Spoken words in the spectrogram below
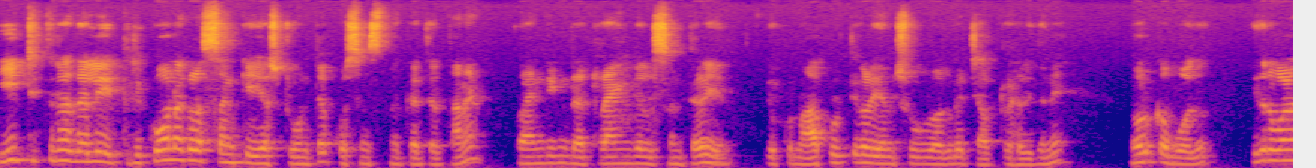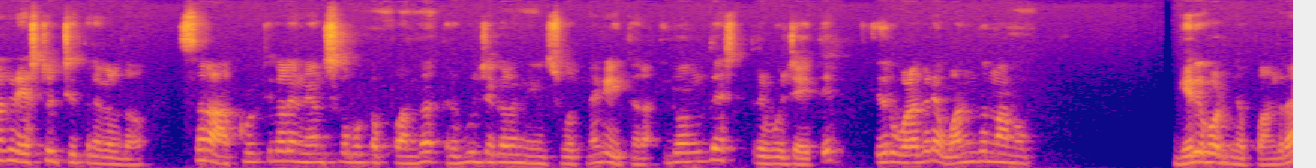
ಈ ಚಿತ್ರದಲ್ಲಿ ತ್ರಿಕೋನಗಳ ಸಂಖ್ಯೆ ಎಷ್ಟು ಅಂತ ಕ್ವಶನ್ಸ್ನ ಕೇಳ್ತಿರ್ತಾನೆ. ಫೈಂಡಿಂಗ್ ದ ಟ್ರಯಾಂಗಲ್ಸ್ ಅಂತೇಳಿ ಇವಕ್ಕೂ ಆಕೃತಿಗಳು ಏನು ಒಳಗಡೆ ಚಾಪ್ಟರ್ ಹೇಳಿದ್ದೀನಿ ನೋಡ್ಕೋಬೋದು. ಇದ್ರ ಒಳಗಡೆ ಎಷ್ಟು ಚಿತ್ರಗಳಿದಾವೆ? ಸರ್ ಆಕೃತಿಗಳನ್ನ ನೆನೆಸ್ಕೋಬೇಕಪ್ಪ ಅಂದ್ರೆ ತ್ರಿಭುಜಗಳನ್ನ ನೆನೆಸುವತ್ನಾಗ ಈ ಥರ ಇದೊಂದೇ ತ್ರಿಭುಜ ಐತಿ. ಇದ್ರ ಒಳಗಡೆ ಒಂದು ನಾನು ಗೆರೆ ಹೊಡೆದ್ನಪ್ಪ ಅಂದ್ರೆ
